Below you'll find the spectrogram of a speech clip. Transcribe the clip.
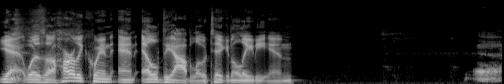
Yeah, it was uh, Harley Quinn and El Diablo taking a lady in. Uh,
